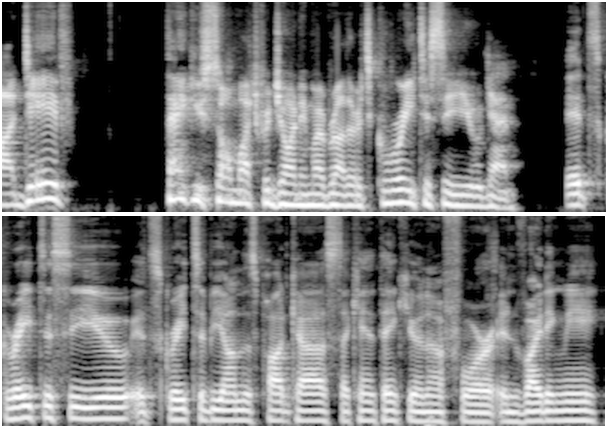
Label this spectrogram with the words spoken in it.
Uh, Dave, thank you so much for joining, my brother. It's great to see you again. It's great to see you. It's great to be on this podcast. I can't thank you enough for inviting me.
